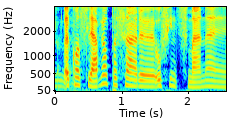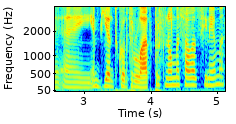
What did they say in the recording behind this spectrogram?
sabe. aconselhável passar eh, o fim de semana em ambiente controlado, porque não uma sala de cinema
